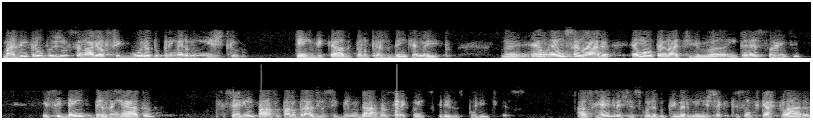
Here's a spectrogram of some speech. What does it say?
mas introduz no cenário a figura do primeiro-ministro, que é indicado pelo presidente eleito. Né? É, é, um cenário, é uma alternativa interessante e, se bem desenhada, seria um passo para o Brasil se blindar das frequentes crises políticas. As regras de escolha do primeiro-ministro é que precisam ficar claras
